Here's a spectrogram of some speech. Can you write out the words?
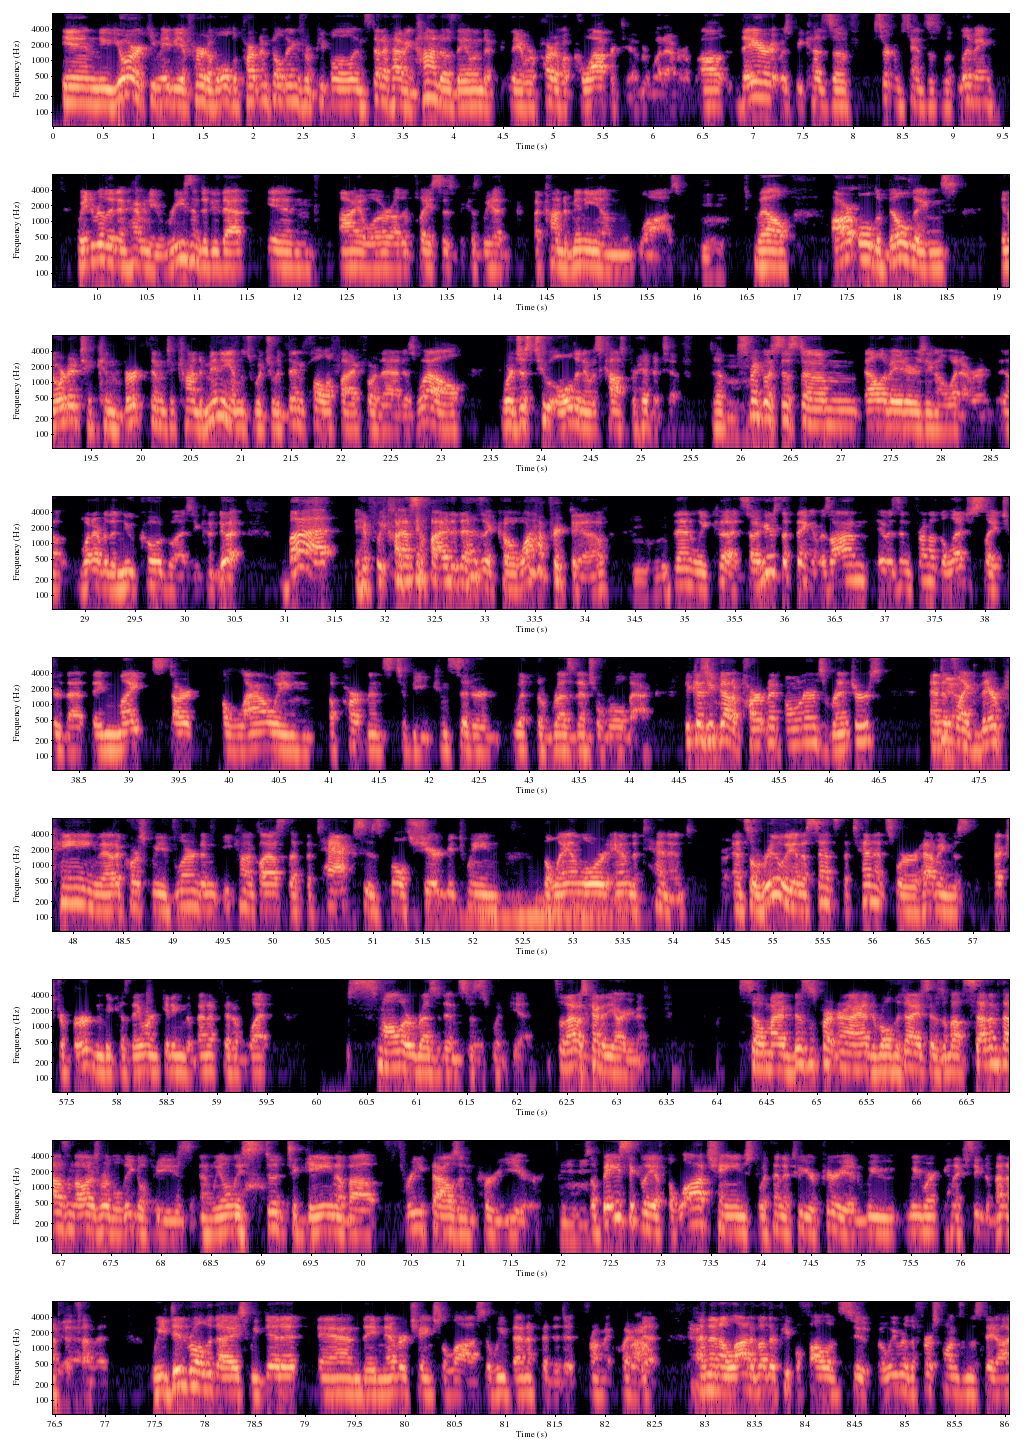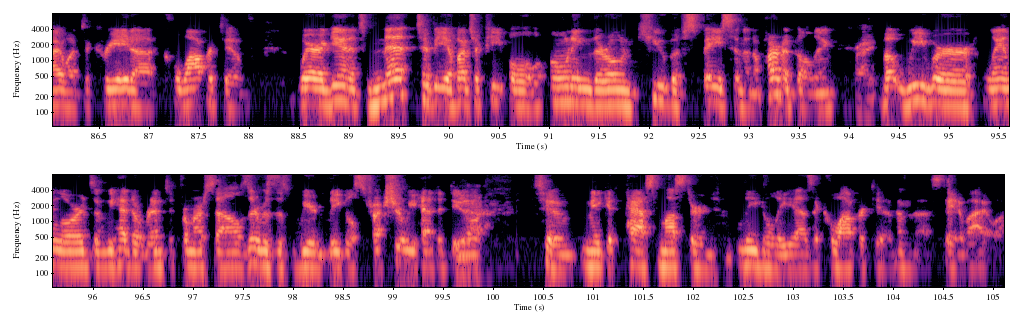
in New York, you maybe have heard of old apartment buildings where people, instead of having condos, they owned a, they were part of a cooperative or whatever. Well, there it was because of circumstances with living. We really didn't have any reason to do that in Iowa or other places because we had a condominium laws. Mhm. Well, our older buildings, in order to convert them to condominiums, which would then qualify for that as well, were just too old and it was cost prohibitive. The Mhm. sprinkler system, elevators, you know, whatever, you know, whatever the new code was, you couldn't do it. But if we classified it as a cooperative, Mhm. then we could. So here's the thing: it was on, it was in front of the legislature that they might start allowing apartments to be considered with the residential rollback because you've got apartment owners, renters, and it's Yeah. like they're paying that. Of course, we've learned in econ class that the tax is both shared between the landlord and the tenant. And so, really, in a sense, the tenants were having this extra burden because they weren't getting the benefit of what smaller residences would get. So that was kind of the argument. So my business partner and I had to roll the dice. It was about seven thousand dollars worth of legal fees, and we only stood to gain about three thousand per year. Mhm. So basically, if the law changed within a two-year period, we we weren't going to see the benefits of it. We did roll the dice, we did it, and they never changed the law, so we benefited it from it quite Wow. a bit. And then a lot of other people followed suit, but we were the first ones in the state of Iowa to create a cooperative where again it's meant to be a bunch of people owning their own cube of space in an apartment building Right. but we were landlords and we had to rent it from ourselves there was this weird legal structure we had to do Yeah. to make it pass mustard legally as a cooperative in the state of iowa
